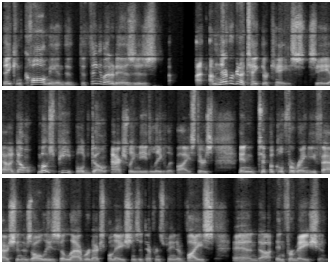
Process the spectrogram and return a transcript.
they can call me, and the, the thing about it is is I, am never going to take their case. See, and I don't, most people don't actually need legal advice. There's, in typical Ferengi fashion, there's all these elaborate explanations, the difference between advice and uh, information.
